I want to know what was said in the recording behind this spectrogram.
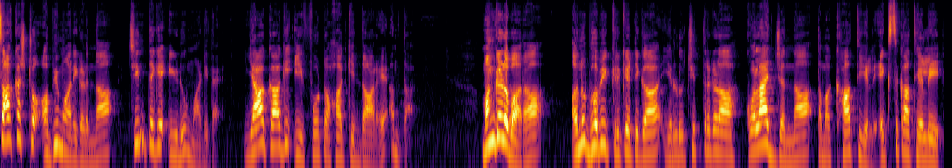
ಸಾಕಷ್ಟು ಅಭಿಮಾನಿಗಳನ್ನು ಚಿಂತೆಗೆ ಈಡು ಮಾಡಿದೆ. ಯಾಕಾಗಿ ಈ ಫೋಟೋ ಹಾಕಿದ್ದಾರೆ ಅಂತ? ಮಂಗಳವಾರ ಅನುಭವಿ ಕ್ರಿಕೆಟಿಗ ಎರಡು ಚಿತ್ರಗಳ ಕೊಲಾಜ್ ಅನ್ನ ತಮ್ಮ ಖಾತೆಯಲ್ಲಿ ಎಕ್ಸ್ ಖಾತೆಯಲ್ಲಿ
